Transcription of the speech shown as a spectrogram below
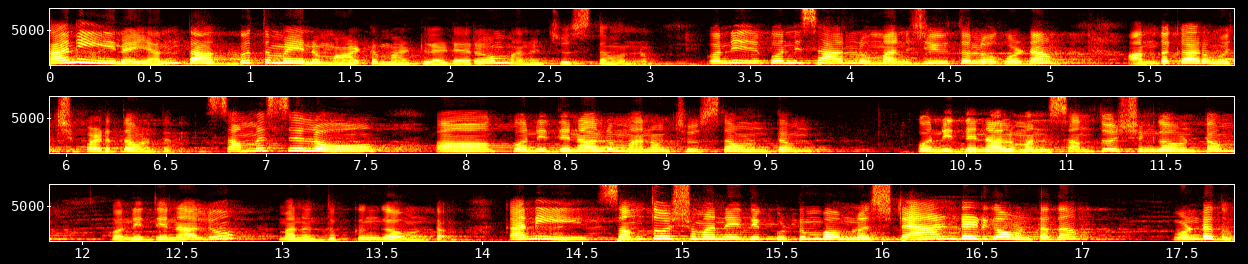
కానీ ఈయన ఎంత అద్భుతమైన మాట మాట్లాడారో మనం చూస్తూ ఉన్నాం. కొన్ని కొన్నిసార్లు మన జీవితంలో కూడా అంధకారం వచ్చి పడుతూ ఉంటుంది. సమస్యలో కొన్ని దినాలు మనం చూస్తూ ఉంటాం. కొన్ని దినాలు మనం సంతోషంగా ఉంటాం. కొన్ని దినాలు మనం దుఃఖంగా ఉంటాం. కానీ సంతోషం అనేది కుటుంబంలో స్టాండర్డ్గా ఉంటుందా? ఉండదు.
